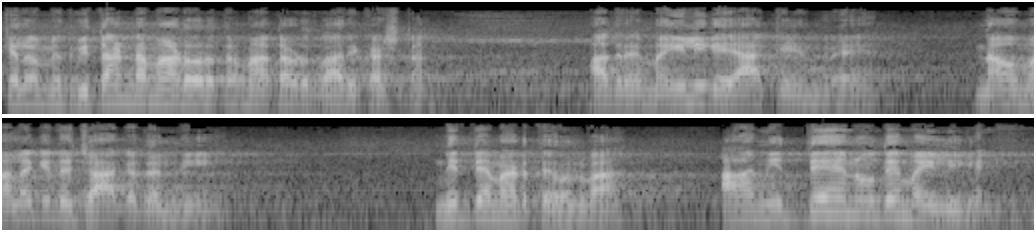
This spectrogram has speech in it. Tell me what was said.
ಕೆಲವೊಮ್ಮೆ ವಿತಾಂಡ ಮಾಡೋರ ಹತ್ರ ಮಾತಾಡೋದು ಭಾರಿ ಕಷ್ಟ. ಆದರೆ ಮೈಲಿಗೆ ಯಾಕೆ ಅಂದರೆ ನಾವು ಮಲಗಿದ ಜಾಗದಲ್ಲಿ ನಿದ್ದೆ ಮಾಡ್ತೇವಲ್ವಾ? ಆ ನಿದ್ದೆ ಅನ್ನುವುದೇ ಮೈಲಿಗೆ.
